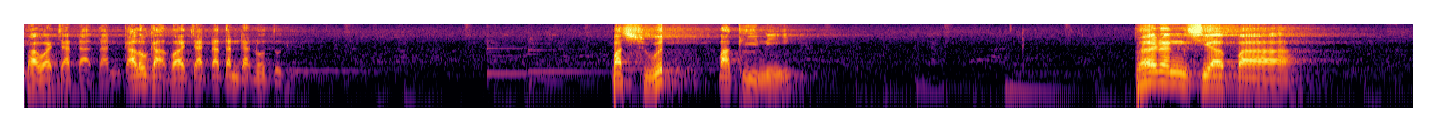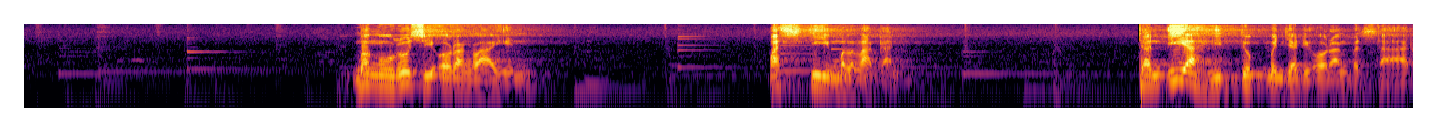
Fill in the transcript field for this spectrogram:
bawa catatan. Kalau nggak bawa catatan tidak nutut. Password pagi ini barang siapa mengurusi orang lain pasti melelahkan. Dan ia hidup menjadi orang besar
